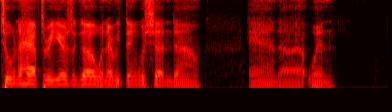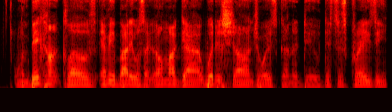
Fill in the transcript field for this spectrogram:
two and a half, three years ago when everything was shutting down, and uh, when when Big Hunt closed, everybody was like, "Oh my God, what is Sean Joyce gonna do? This is crazy."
